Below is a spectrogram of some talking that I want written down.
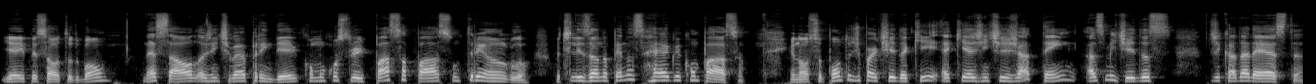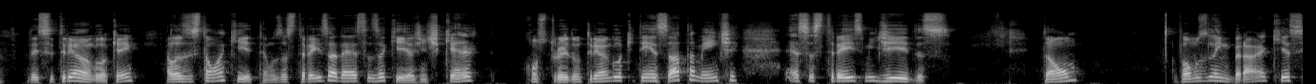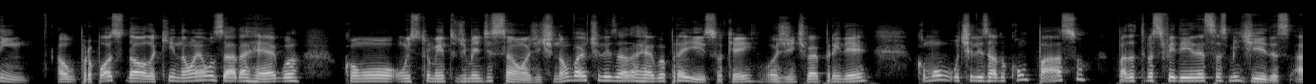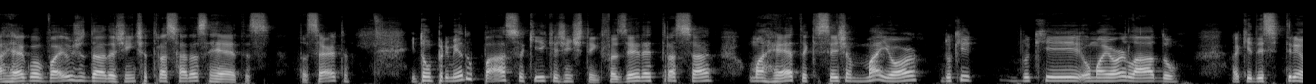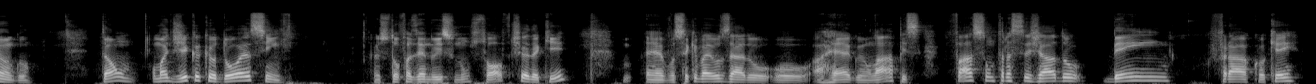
E aí pessoal, tudo bom? Nessa aula a gente vai aprender como construir passo a passo um triângulo, utilizando apenas régua e compasso. E o nosso ponto de partida aqui é que a gente já tem as medidas de cada aresta desse triângulo, ok? Elas estão aqui, temos as três arestas aqui. A gente quer construir um triângulo que tem exatamente essas três medidas. Então, vamos lembrar que assim, o propósito da aula aqui não é usar a régua como um instrumento de medição. A gente não vai utilizar a régua para isso, ok? Hoje a gente vai aprender como utilizar o compasso para transferir essas medidas. A régua vai ajudar a gente a traçar as retas, tá certo? Então, o primeiro passo aqui que a gente tem que fazer é traçar uma reta que seja maior do que, do que o maior lado aqui desse triângulo. Então, uma dica que eu dou é assim, eu estou fazendo isso num software aqui. É, você que vai usar o, o, a régua e um lápis, faça um tracejado bem fraco, ok?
